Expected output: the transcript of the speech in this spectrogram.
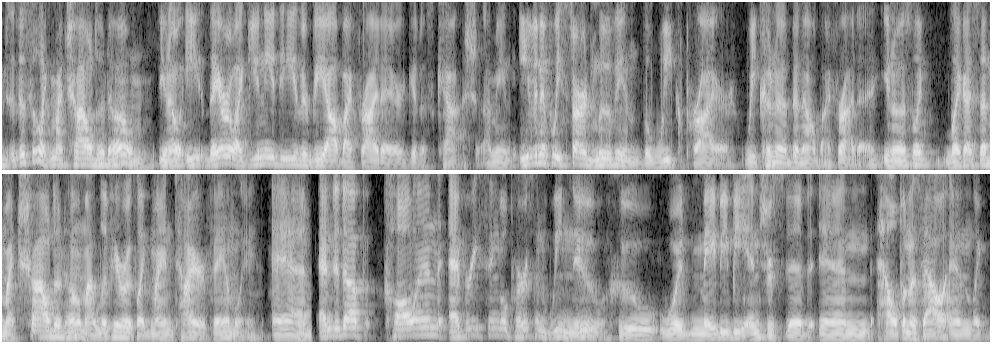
dude, this is like my childhood home. You know, e- they were like, you need to either be out by Friday or get us cash. I mean, even if we started moving the week prior, we couldn't have been out by Friday. You know, it's like, like I said, my childhood home. I live here with like my entire family and ended up calling every single person we knew who would maybe be interested in helping us out and like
